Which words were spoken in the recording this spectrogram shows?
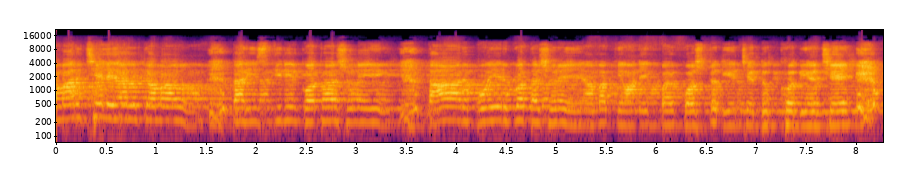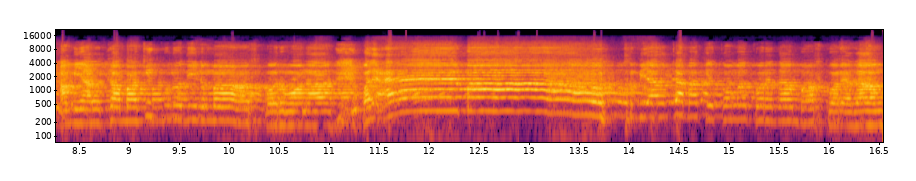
আমার ছেলে আলকামা, তার স্ত্রীর কথা শুনে, তার বইয়ের কথা শুনে আমাকে অনেকবার কষ্ট দিয়েছে, দুঃখ দিয়েছে। আমি আলকামাকে কোনোদিন মাফ করব না। বলে "এই মা, তুমি আলকামাকে ক্ষমা করে দাও, মাফ করে দাও।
